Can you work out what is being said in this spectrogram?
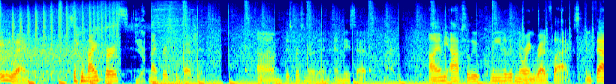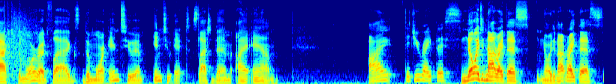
Anyway, so my first, my first confession. Um, this person wrote in and they said, I am the absolute queen of ignoring red flags. In fact, the more red flags, the more into him, into it slash them I am. I Did you write this? no, I did not write this. No, I did not write this.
